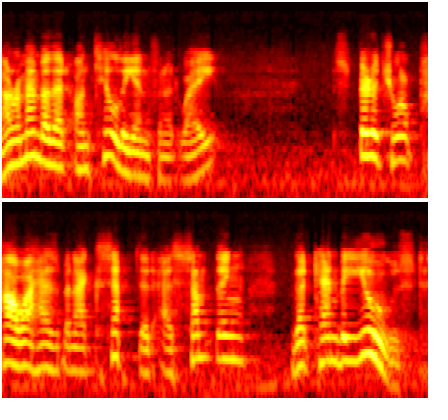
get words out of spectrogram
Now remember that until the infinite way, spiritual power has been accepted as something that can be used.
